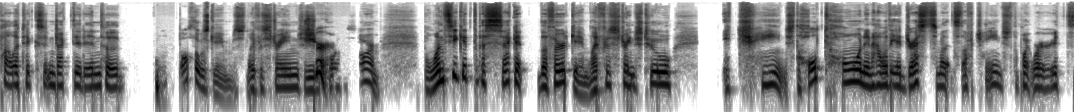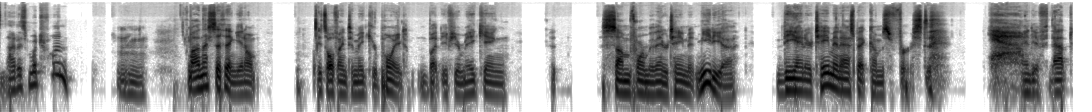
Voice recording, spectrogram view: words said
politics injected into both those games, Life is Strange and Sure. Storm. But once you get to the second, the third game, Life is Strange 2, it changed. The whole tone and how they addressed some of that stuff changed to the point where it's not as much fun. hmm Well, and that's the thing, you know, it's all fine to make your point, but if you're making some form of entertainment media, the entertainment aspect comes first. Yeah. and if that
